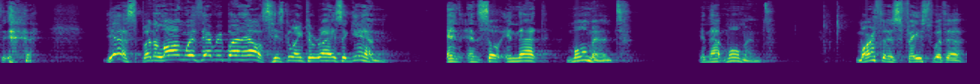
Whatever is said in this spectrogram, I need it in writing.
Yes, but along with everyone else, he's going to rise again. And, and so in that moment, in that moment, Martha is faced with a,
